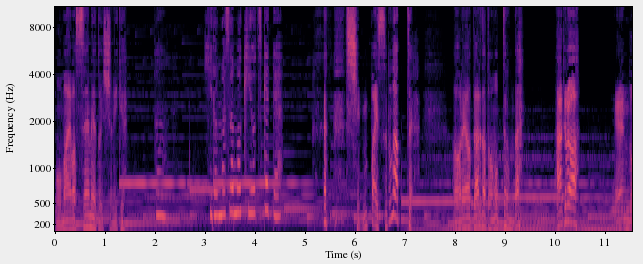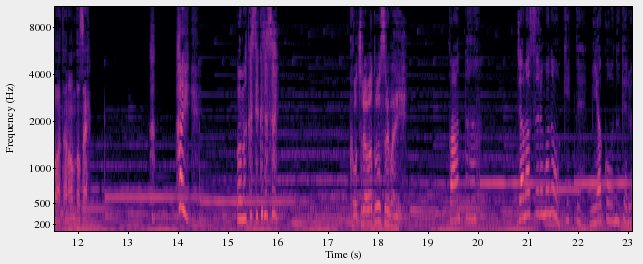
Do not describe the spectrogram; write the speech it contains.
お前は生命と一緒に行け。うん。広政も気をつけて。心配するなって。俺は誰だと思ってるんだ。白露援護は頼んだぜ。はい。お任せください。こちらはどうすればいい？簡単。邪魔するものを切って都を抜ける。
